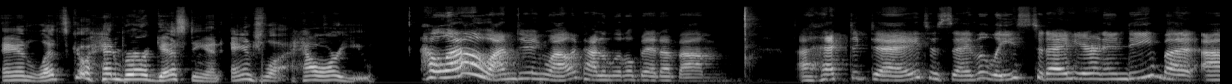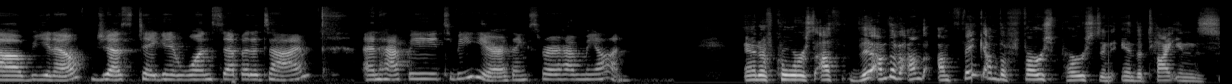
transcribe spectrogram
And let's go ahead and bring our guest in. Angela, how are you? Hello, I'm doing well. I've had a little bit of um, a hectic day, to say the least, today here in Indy, but uh, you know, just taking it one step at a time, and happy to be here. Thanks for having me on. And of course, I I'm the I'm I think I'm the first person in the Titans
